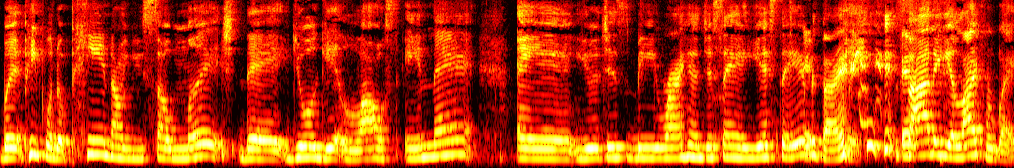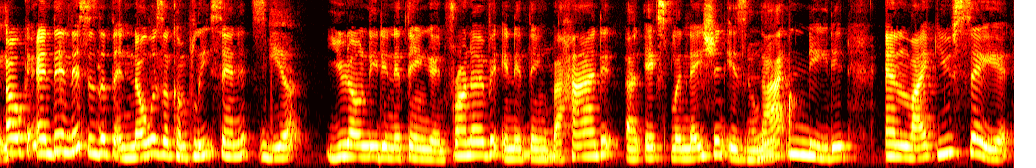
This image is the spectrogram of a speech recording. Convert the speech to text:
but people depend on you so much that you'll get lost in that and you'll just be right here just saying yes to eh, everything, eh. signing your life away. Okay, and then this is the thing no is a complete sentence. Yep. You don't need anything in front of it, anything mm-hmm. behind it. An explanation is not needed. And like you said,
